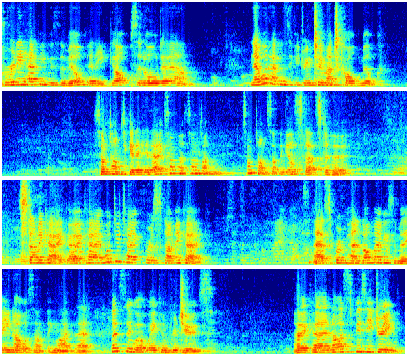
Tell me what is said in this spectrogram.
pretty happy with the milk and he gulps it all down. Now what happens if you drink too much cold milk? Sometimes you get a headache, sometimes, sometimes, sometimes something else starts to hurt. Stomach ache, okay. What do you take for a stomach ache? Aspirin, Panadol, maybe some Eno or something like that. Let's see what we can produce. Okay, nice fizzy drink.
